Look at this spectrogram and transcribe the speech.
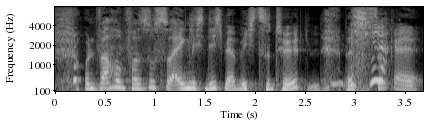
Und warum versuchst du eigentlich nicht mehr mich zu töten? Das ist so geil.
